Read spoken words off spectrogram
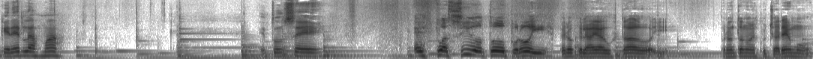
quererlas más. Entonces, esto ha sido todo por hoy. Espero que les haya gustado y pronto nos escucharemos.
